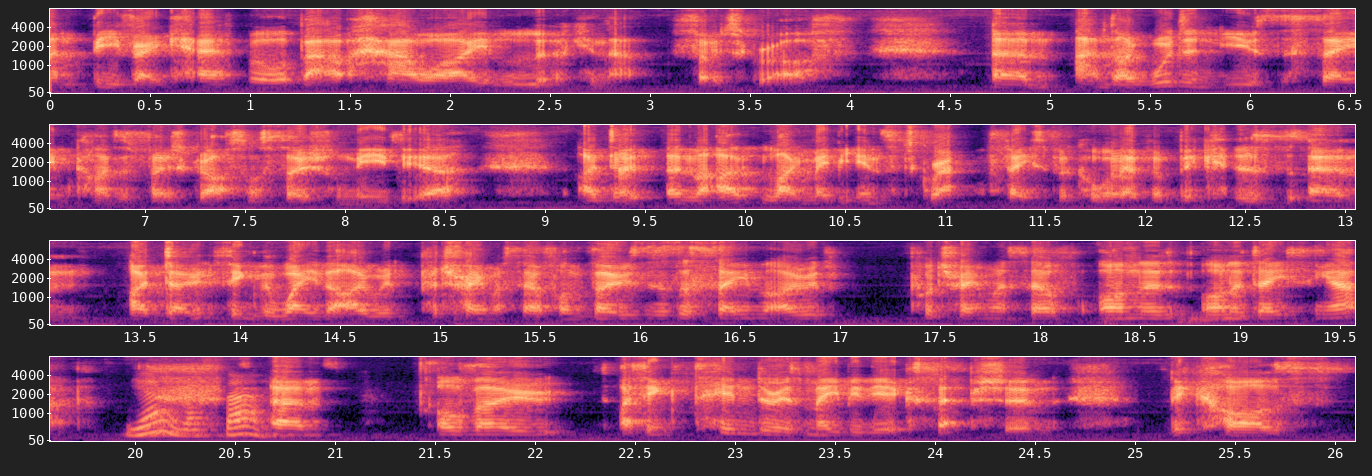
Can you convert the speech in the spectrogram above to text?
and be very careful about how I look in that photograph. Um, and I wouldn't use the same kinds of photographs on social media. I don't, like maybe Instagram, or Facebook, or whatever, because um, I don't think the way that I would portray myself on those is the same that I would portray myself on a on a dating app. Yeah, that's fair. Um, although I think Tinder is maybe the exception because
